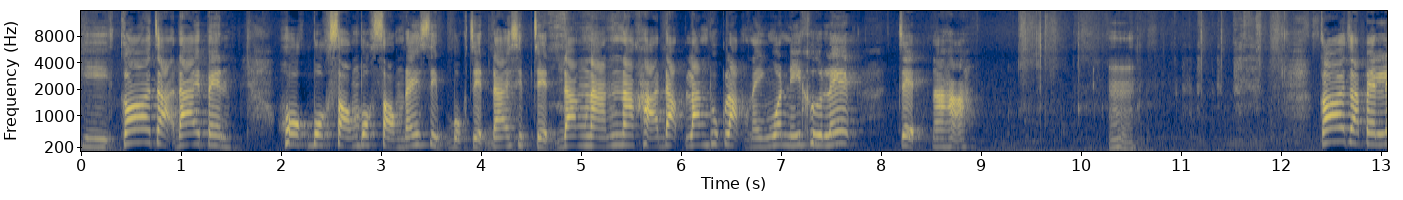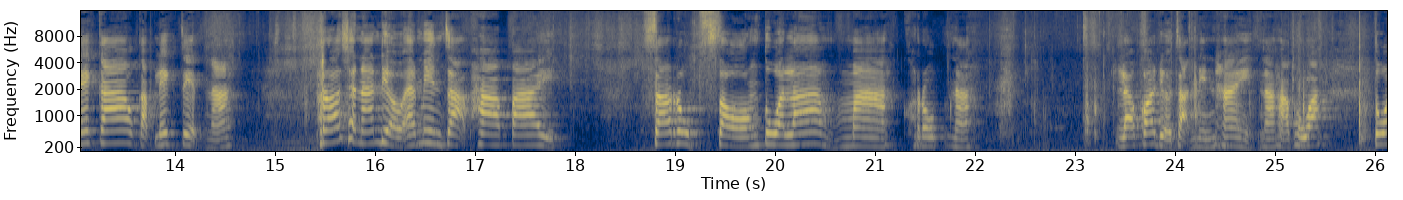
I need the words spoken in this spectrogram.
ที ก็จะได้เป็น6บวก2บวก2ได้ 10บวก7ได้ 17 ดังนั้นนะคะ ดับล่างทุกหลักในงวดนี้คือเลข 7 นะคะ อืม ก็จะเป็นเลข 9 กับเลข 7 นะ เพราะฉะนั้นเดี๋ยวแอดมินจะพาไป สรุป 2 ตัวล่างมาครบนะ แล้วก็เดี๋ยวจะเน้นให้นะคะ เพราะว่าตัว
